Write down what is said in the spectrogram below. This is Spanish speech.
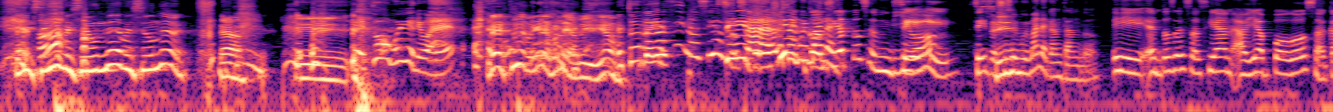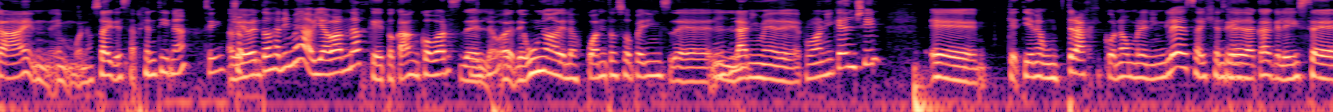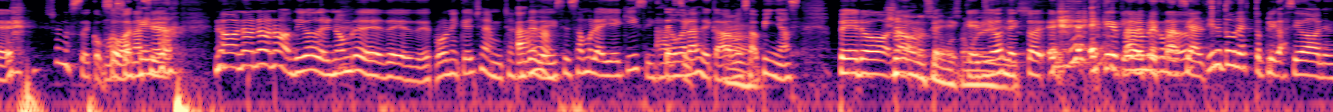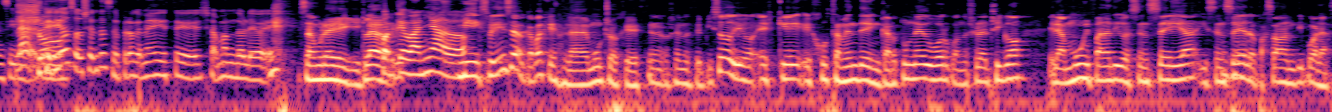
O sea, Dale, seguime, segundeme, segundeme. No, eh, Estuvo muy bien igual, ¿eh? no, estuve re bien, aparte de arriba, digamos. Estuvo re bien. sí, no hacías, Sí, o sea, pero yo soy habían muy mala. conciertos en vivo. Sí, sí, pero Sí. yo soy muy mala cantando. Y entonces hacían, había pogos acá en, en Buenos Aires, Argentina. Sí, había yo- eventos de anime, había bandas que tocaban covers del- de uno de los cuantos openings del anime de Rurouni Kenshin, eh, que tiene un trágico nombre en inglés. Hay gente Sí. de acá que le dice, yo no sé cómo suena así. No, no, no, no, digo del nombre de, de, de Kenshin, hay mucha gente le dice Samurai X y Ah, tengo sí. ganas de cagarlos Ah. a piñas. Pero Yo lo no, conocí como que- que Samurai Dios X. lector. Es que Claro, un nombre comercial. Tiene toda una explicación encima. Claro, Yo- queridos oyentes, espero que nadie esté llamándole eh, Samurai X, claro. Porque Mi- bañado. Mi experiencia, capaz que es la de muchos que estén oyendo este episodio, es que eh, justamente en Cartoon Network, cuando yo era chico, era muy fanático de Senseiya y Senseiya lo pasaban tipo a las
